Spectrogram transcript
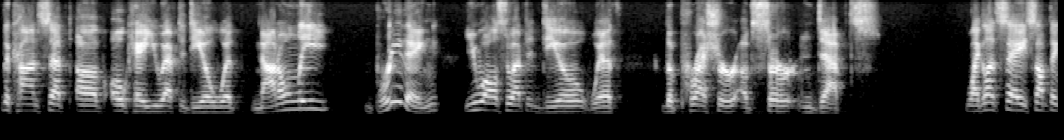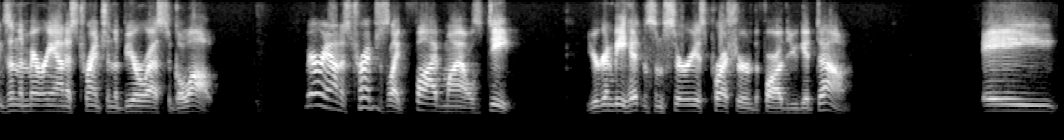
the concept of okay, you have to deal with not only breathing, you also have to deal with the pressure of certain depths. Like let's say something's in the Marianas Trench and the Bureau has to go out. Marianas Trench is like five miles deep. You're going to be hitting some serious pressure the farther you get down. A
